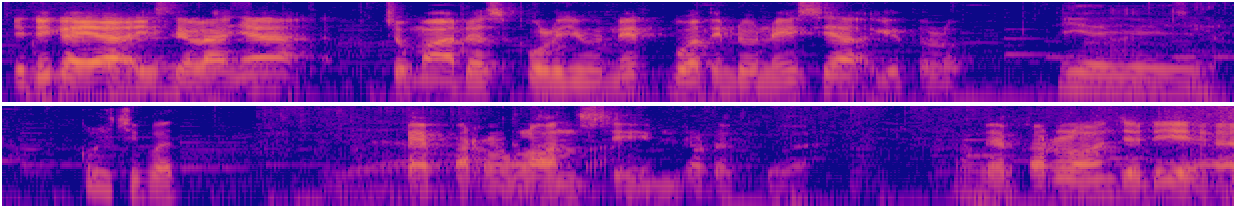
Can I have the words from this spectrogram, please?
Jadi kayak istilahnya cuma ada 10 unit buat Indonesia gitu loh. iya iya iya kok lucu banget Iya, Paper launch sih menurut gua. Oh. Paper launch jadi ya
